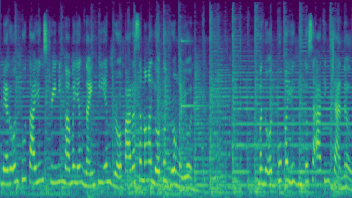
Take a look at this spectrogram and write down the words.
Meron po tayong streaming mamayang 9pm draw para sa mga Lotto draw ngayon. Manood po kayo dito sa ating channel.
